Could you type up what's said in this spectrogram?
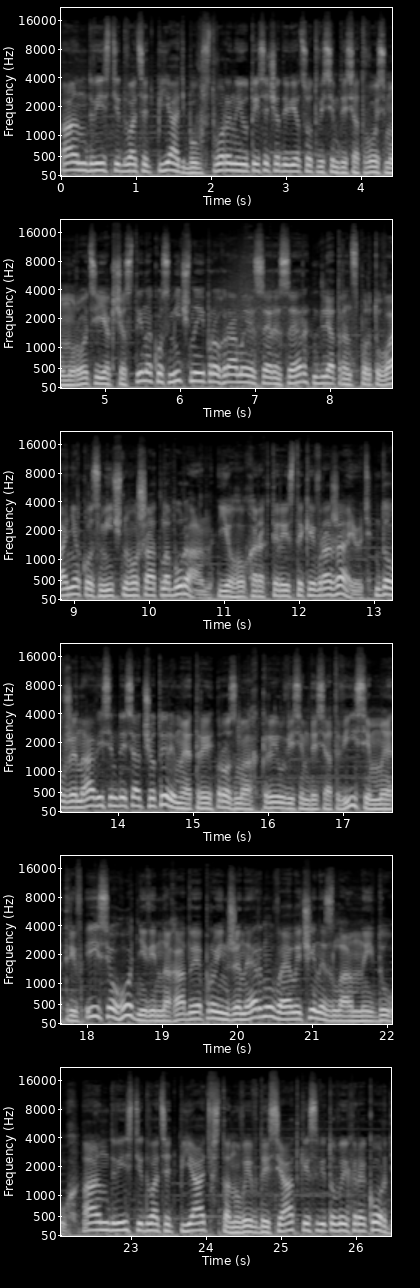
Ан 225 був створений у 1988 році як частина космічної програми СРСР для транспортування космічного шатла Буран. Його характеристики вражають: довжина 84 метри, розмах крил 88 метрів. І сьогодні він нагадує про інженерну велич і незламний дух. Ан 225 встановив десятки світових рекордів,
